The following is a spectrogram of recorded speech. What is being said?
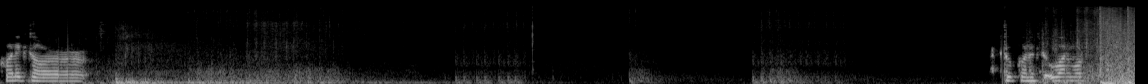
Connector. To connect one more.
